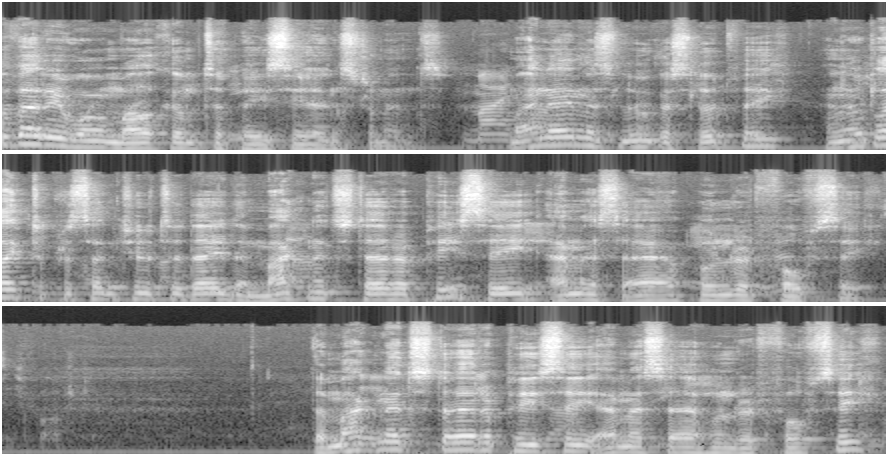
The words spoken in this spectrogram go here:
very warm welcome to PCE Instruments. My name is Lukas Ludwig and I would like to present you today the Magnetstörer PCE-MSR 150. The Magnetstörer PCE-MSR 150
